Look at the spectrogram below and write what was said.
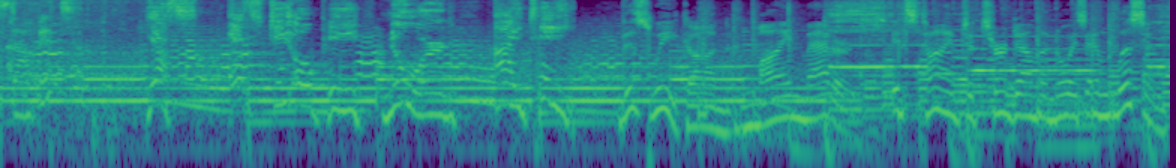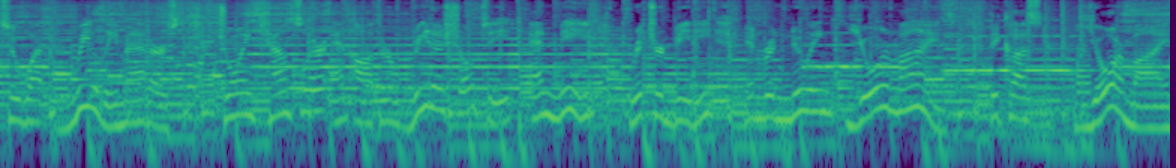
Stop it? Yes, S T O P, new word, I T. This week on Mind Matters, it's time to turn down the noise and listen to what really matters. Join counselor and author Rita Schulte and me, Richard Beatty, in renewing your mind because your mind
